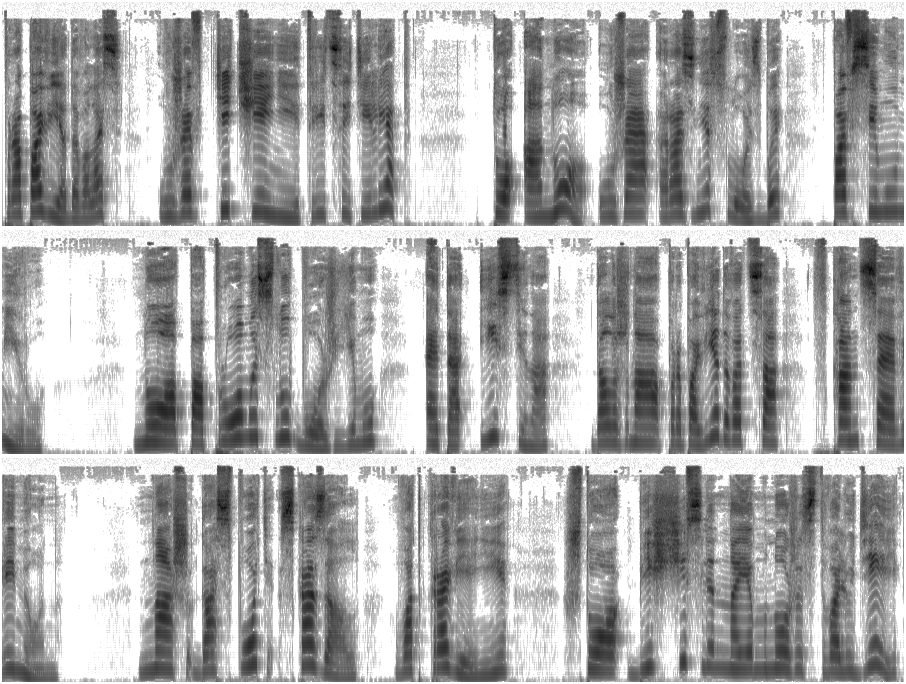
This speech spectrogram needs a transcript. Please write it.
проповедовалось уже в течение 30 лет, то оно уже разнеслось бы по всему миру. Но по промыслу Божьему эта истина должна проповедоваться в конце времен. Наш Господь сказал в Откровении, что бесчисленное множество людей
